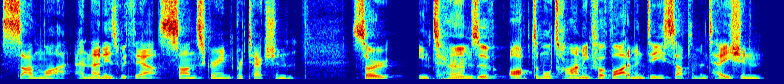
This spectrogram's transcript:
sunlight, and that is without sunscreen protection. So, in terms of optimal timing for vitamin D supplementation,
